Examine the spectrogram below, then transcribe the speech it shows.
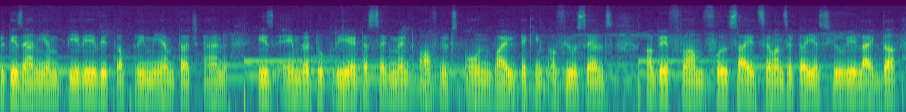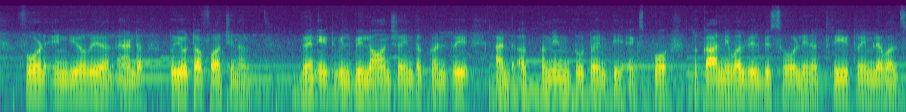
It is an MPV with a premium touch and is aimed to create a segment of its own while taking a few cells away from full size 7 seater SUV like the Ford Endeavour and Toyota Fortuner. When it will be launched in the country at the upcoming 220 Expo, the Carnival will be sold in three trim levels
